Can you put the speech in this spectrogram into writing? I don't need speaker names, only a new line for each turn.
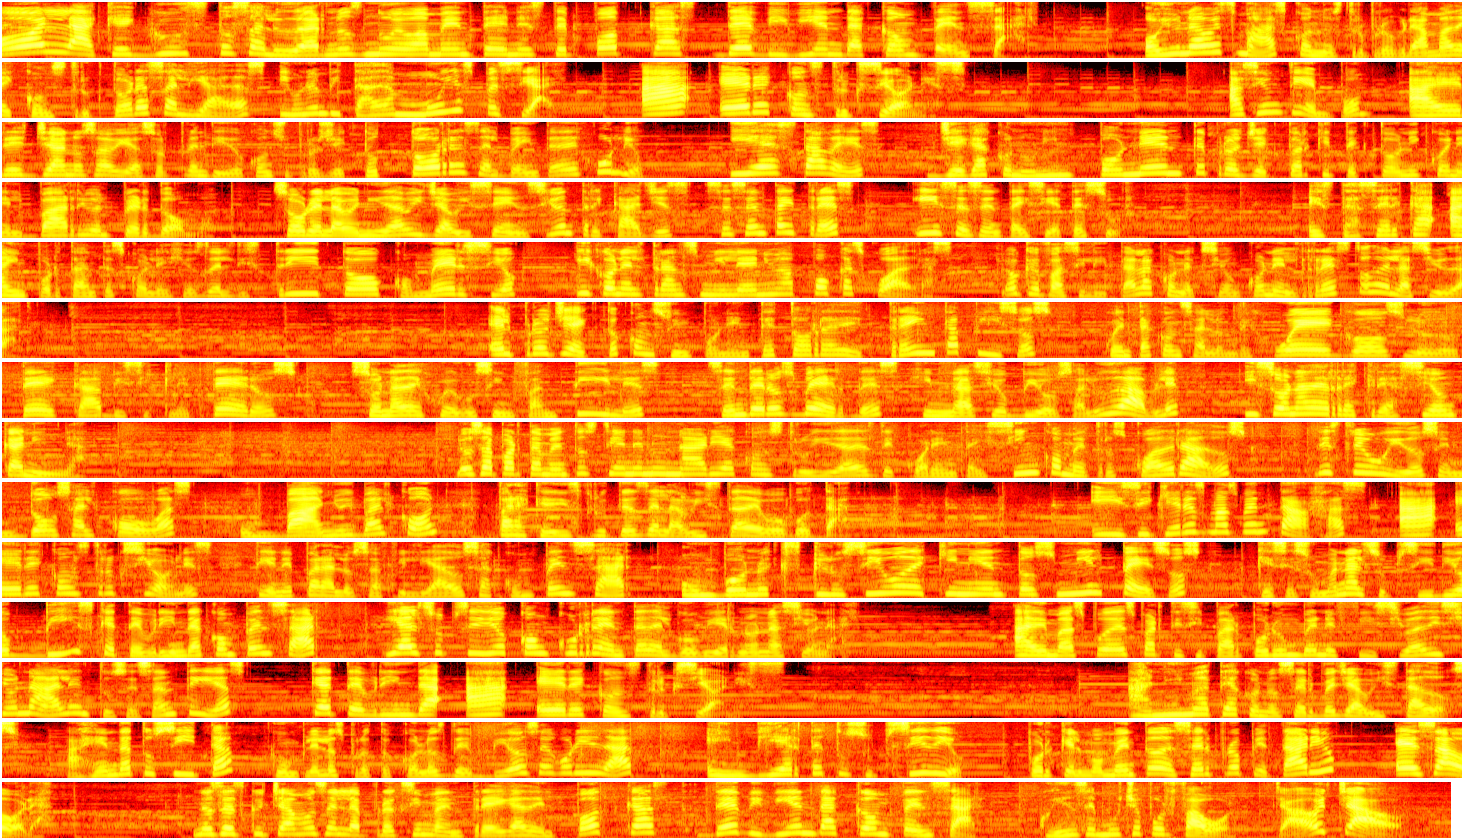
Hola, qué gusto saludarnos nuevamente en este podcast de Vivienda Compensar. Hoy una vez más con nuestro programa de constructoras aliadas y una invitada muy especial, AR Construcciones. Hace un tiempo, AR ya nos había sorprendido con su proyecto Torres del 20 de julio y esta vez llega con un imponente proyecto arquitectónico en el barrio El Perdomo, sobre la avenida Villavicencio entre calles 63 y 67 Sur. Está cerca a importantes colegios del distrito, comercio y con el Transmilenio a pocas cuadras, lo que facilita la conexión con el resto de la ciudad. El proyecto, con su imponente torre de 30 pisos, cuenta con salón de juegos, ludoteca, bicicleteros, zona de juegos infantiles, senderos verdes, gimnasio biosaludable y zona de recreación canina, los apartamentos tienen un área construida desde 45 metros cuadrados, distribuidos en dos alcobas, un baño y balcón para que disfrutes de la vista de Bogotá. Y si quieres más ventajas, AR Construcciones tiene para los afiliados a compensar un bono exclusivo de 500 mil pesos que se suman al subsidio BIS que te brinda compensar y al subsidio concurrente del Gobierno Nacional. Además puedes participar por un beneficio adicional en tus cesantías que te brinda AR Construcciones. Anímate a conocer Bellavista 2. Agenda tu cita, cumple los protocolos de bioseguridad e invierte tu subsidio, porque el momento de ser propietario es ahora. Nos escuchamos en la próxima entrega del podcast de Vivienda Compensar. Cuídense mucho, por favor. Chao, chao.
